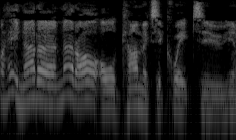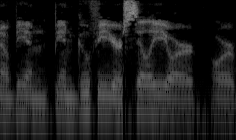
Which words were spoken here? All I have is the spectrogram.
Well, hey, not uh, not all old comics equate to you know being being goofy or silly or or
